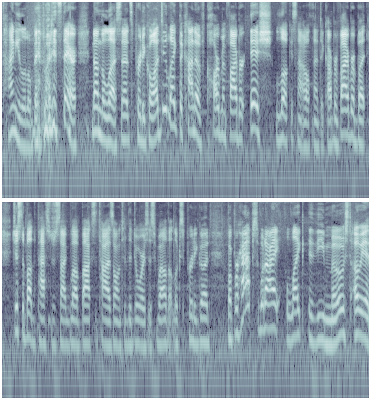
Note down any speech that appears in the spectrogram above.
tiny little bit, but it's there nonetheless. That's pretty cool. I do like the kind of carbon fiber-ish look. It's not authentic carbon fiber, but just above the passenger side glove box, it ties onto the doors as well. That looks pretty good. But perhaps what I like the most, oh yeah,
